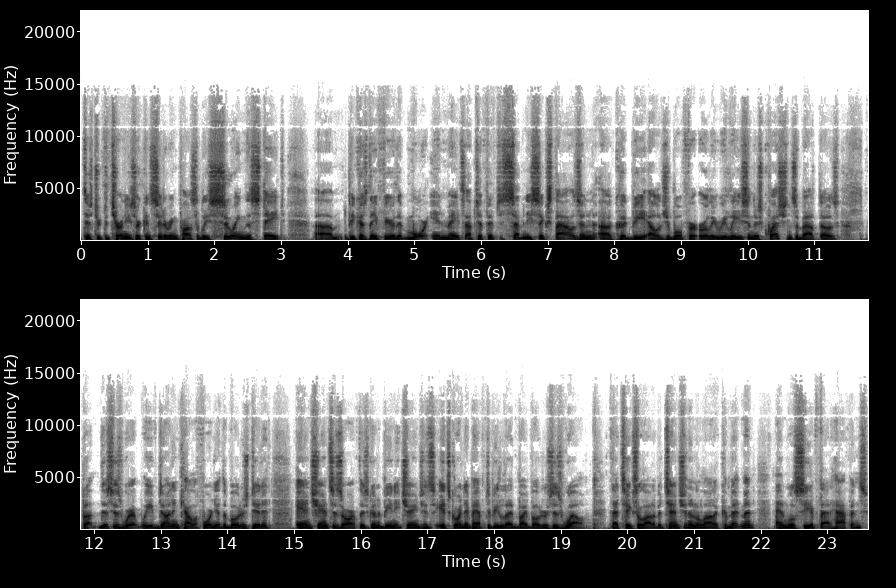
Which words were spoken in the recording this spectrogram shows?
District attorneys are considering possibly suing the state um, because they fear that more inmates, up to 50, 76,000, uh, could be eligible for early release. And there's questions about those. But this is what we've done in California. The voters did it. And chances are, if there's going to be any changes, it's going to have to be led by voters as well. That takes a lot of attention and a lot of commitment. And we'll see if that happens.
